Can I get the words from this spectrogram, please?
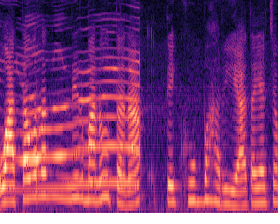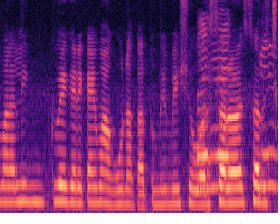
वातावरण निर्माण होतं ना ते खूप भारी आहे. आता याच्या मला लिंक वगैरे काही मागू नका. तुम्ही मेशोवर सरळ सर्च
